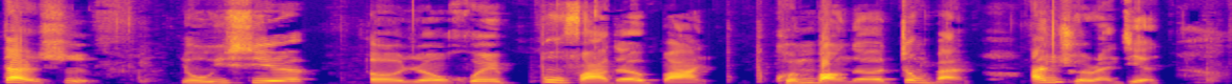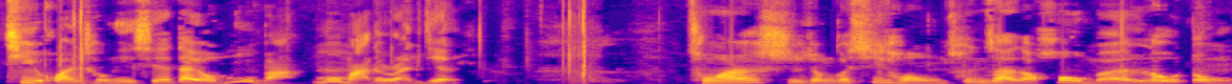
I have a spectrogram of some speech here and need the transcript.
但是有一些呃人会不法的把捆绑的正版安全软件替换成一些带有木板木马的软件，从而使整个系统存在的后门漏洞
